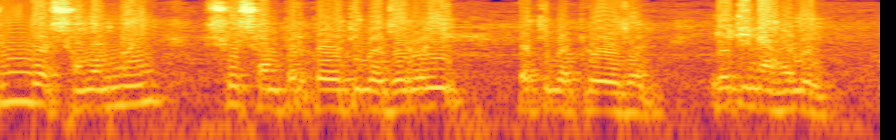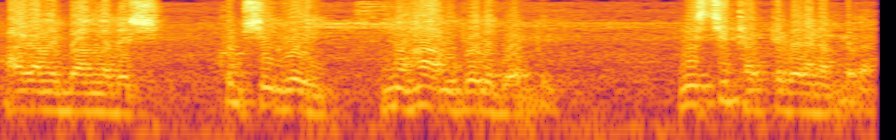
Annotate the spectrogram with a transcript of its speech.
সুন্দর সমন্বয়, সুসম্পর্ক অতীব জরুরি, অতীব প্রয়োজন। এটি না হলে আগামী বাংলাদেশ খুব শীঘ্রই মহা বিপদে পড়বে। নিশ্চিত থাকতে পারেন আপনারা।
